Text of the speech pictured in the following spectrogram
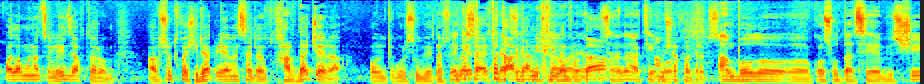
ყველა მონაწილე იძახდა რომ ამ შემთხვევაში ირაკლი ანასადა ხარდაჭერა პოლიტიკური სუბიექტებს და საერთოდ არ განიხილებოდა ამ შეხვედრებს. ამ ბოლო კონსულტაციებში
